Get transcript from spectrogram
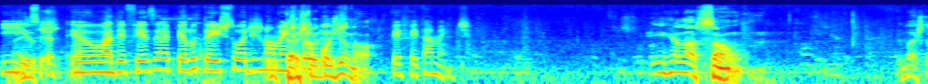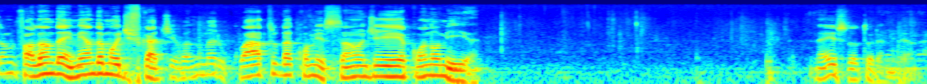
Isso, é isso? Eu, a defesa é pelo texto originalmente o texto proposto. original. Perfeitamente. Em relação. Nós estamos falando da emenda modificativa número 4 da Comissão de Economia. Não é isso, doutora Milena?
